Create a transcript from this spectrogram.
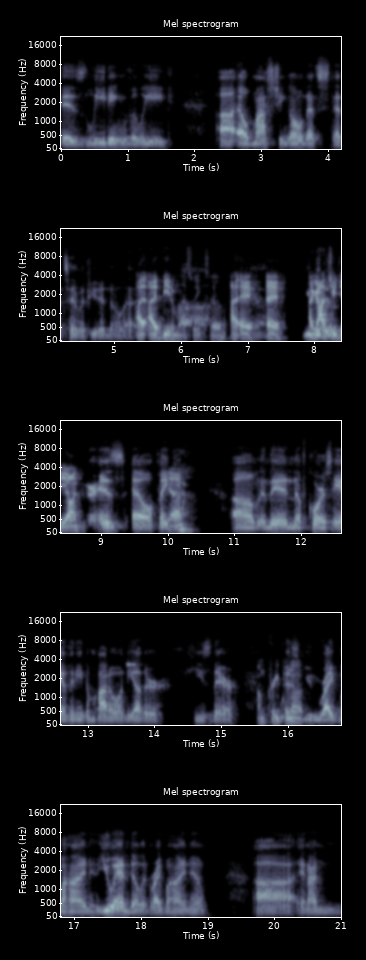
is leading the league. Uh, El Mas Chingon, that's that's him. If you didn't know that, I, I beat him last week, so I hey yeah. hey I got you. Dion. You're his L. Thank you. Um, and then of course Anthony D'Amato on the other, he's there I'm creeping up. you right behind you and Dylan right behind him. Uh, and I'm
